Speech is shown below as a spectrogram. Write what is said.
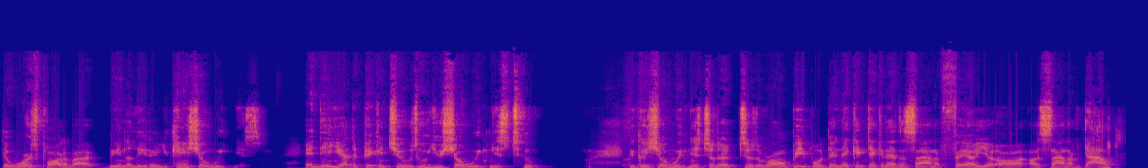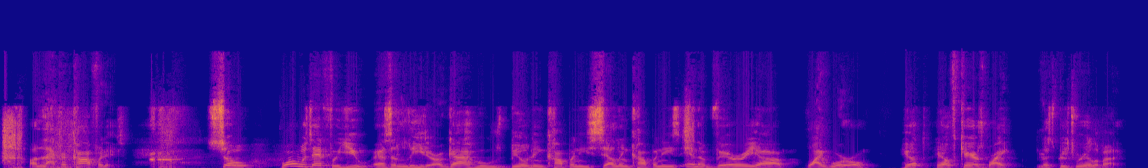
the worst part about being a leader you can't show weakness and then you have to pick and choose who you show weakness to because show weakness to the to the wrong people, then they can take it as a sign of failure or a sign of doubt or lack of confidence. So, what was that for you as a leader, a guy who's building companies, selling companies in a very uh, white world? Health healthcare is white. Let's be real about it.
